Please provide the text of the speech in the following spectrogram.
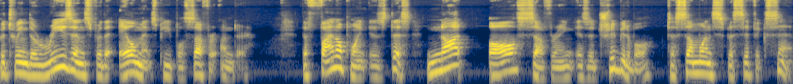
between the reasons for the ailments people suffer under. The final point is this not all suffering is attributable to someone's specific sin,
